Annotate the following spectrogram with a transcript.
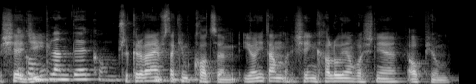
siedzi, Taką plandeką. przykrywają się takim kocem i oni tam się inhalują właśnie opium.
